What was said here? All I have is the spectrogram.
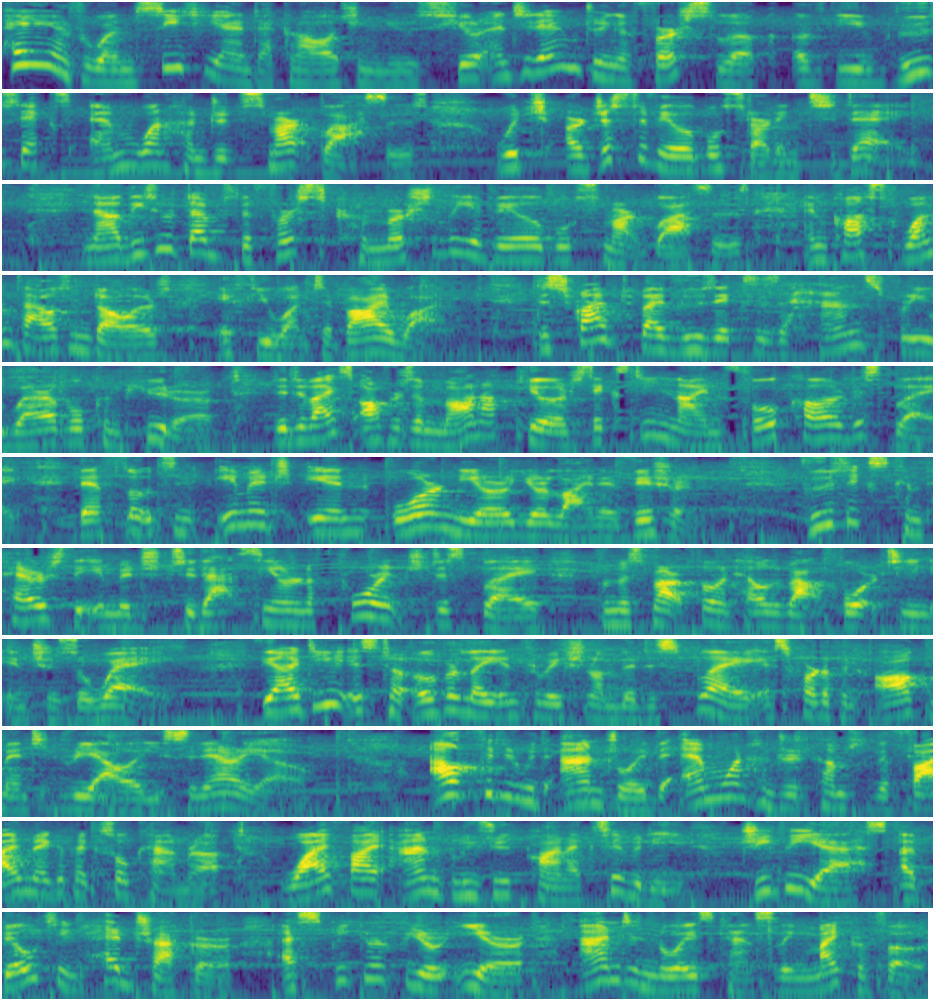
Hey everyone, CTN Technology News here, and today I'm doing a first look of the Vuzix M100 smart glasses, which are just available starting today. Now, these are dubbed the first commercially available smart glasses and cost $1,000 if you want to buy one. Described by Vuzix as a hands-free wearable computer, the device offers a monocular 16:9 full-color display that floats an image in or near your line of vision. Vuzix compares the image to that seen on a 4-inch display from a smartphone held about 14 inches away. The idea is to overlay information on the display as part of an augmented reality scenario. Outfitted with Android, the M100 comes with a 5 megapixel camera, Wi-Fi and Bluetooth connectivity, GPS, a built-in head tracker, a speaker for your ear, and a noise cancelling microphone.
